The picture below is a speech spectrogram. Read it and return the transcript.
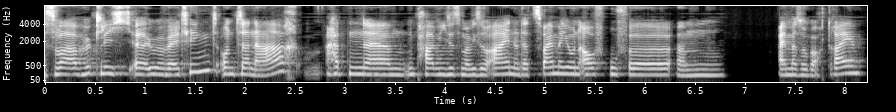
das war wirklich äh, überwältigend. Und danach hatten ähm, ein paar Videos immer wie so ein oder zwei Millionen Aufrufe, ähm, einmal sogar auch drei.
